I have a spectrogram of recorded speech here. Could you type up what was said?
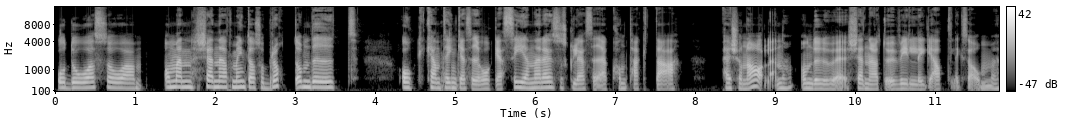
Och då så, om man känner att man inte har så bråttom dit och kan tänka sig att åka senare så skulle jag säga kontakta personalen om du eh, känner att du är villig att liksom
